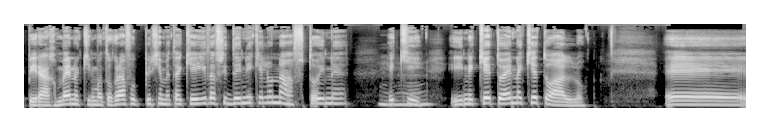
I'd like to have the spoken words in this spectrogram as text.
πειραγμένο κινηματογράφο που υπήρχε μετά και είδα αυτή την ταινία και λέω να αυτό εκεί. Είναι και το ένα και το άλλο. Ε,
